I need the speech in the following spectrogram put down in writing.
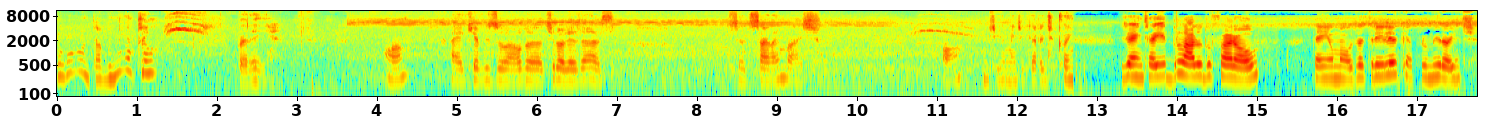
Uh, tá bonito, hein? Pera aí. Ó. Aí aqui é visual da tirolesa é essa. Você sai lá embaixo. Ó. Antigamente aqui era de canhão. Gente, aí do lado do farol tem uma outra trilha que é pro mirante.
